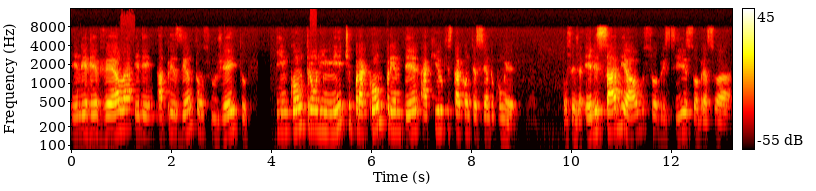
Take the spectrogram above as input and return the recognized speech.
ele revela, ele apresenta um sujeito que encontra um limite para compreender aquilo que está acontecendo com ele. Ou seja, ele sabe algo sobre si, sobre a sua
